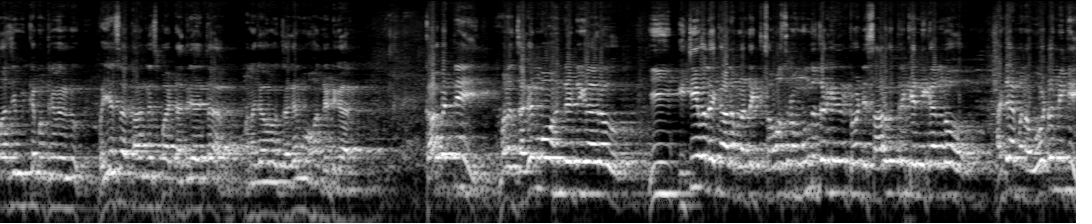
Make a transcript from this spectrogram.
మాజీ ముఖ్యమంత్రి వీళ్ళు వైఎస్ఆర్ కాంగ్రెస్ పార్టీ అధినేత మన గౌరవ జగన్మోహన్ రెడ్డి గారు. కాబట్టి మన జగన్మోహన్ రెడ్డి గారు ఈ ఇటీవలే కాలంలో అంటే సంవత్సరం ముందు జరిగినటువంటి సార్వత్రిక ఎన్నికల్లో అంటే మన ఓటమికి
